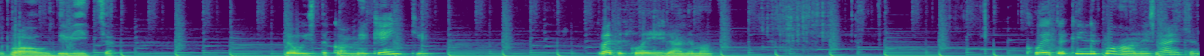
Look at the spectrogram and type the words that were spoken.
Вау, дивіться. Це ось така м'якенькі. Давайте клей глянемо. Клей такий непоганий, знаєте?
